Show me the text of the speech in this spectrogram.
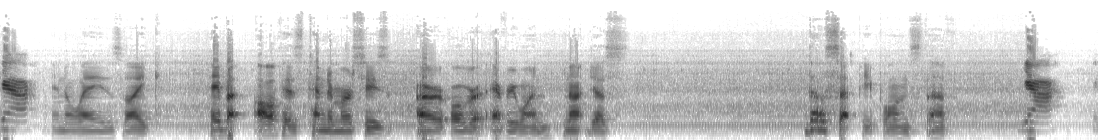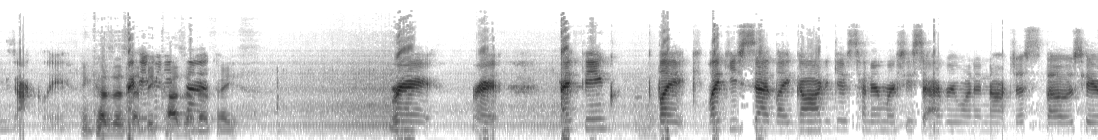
Yeah, In a way, it's like, hey, but all of his tender mercies are over everyone, not just those set people and stuff. yeah, exactly. Because it I said because of their faith. Right, right. I think like like you said, like God gives tender mercies to everyone and not just those who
